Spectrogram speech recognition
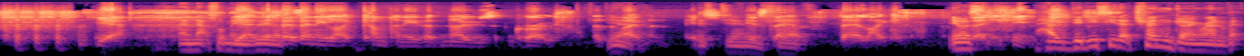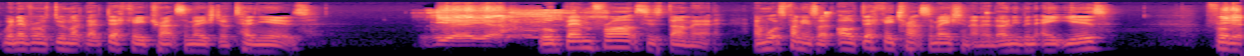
Yeah. and that's what made Yeah. me If there's any like company that knows growth at the Yeah, moment, it's it's it's them. They're like It was. huge. How, did you see that trend going around when everyone was doing like that decade transformation of ten years? yeah. Yeah. Well, Ben Francis done it, and what's funny is like, oh, decade transformation, and it'd only been eight years. From Yeah,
